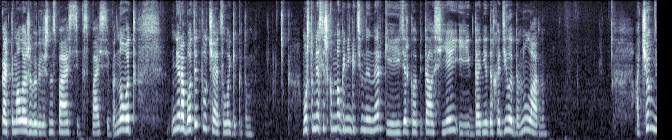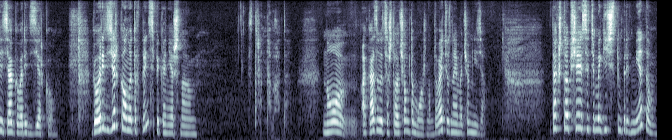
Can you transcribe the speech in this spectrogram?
Кать, ты моложе выглядишь, ну спасибо, спасибо. Ну вот не работает, получается, логика там. Может, у меня слишком много негативной энергии, и зеркало питалось ей, и да не доходило до... Ну ладно. О чем нельзя говорить с зеркалом? Говорить с зеркалом это, в принципе, конечно, странновато. Но оказывается, что о чем-то можно. Давайте узнаем, о чем нельзя. Так что, общаясь с этим магическим предметом,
